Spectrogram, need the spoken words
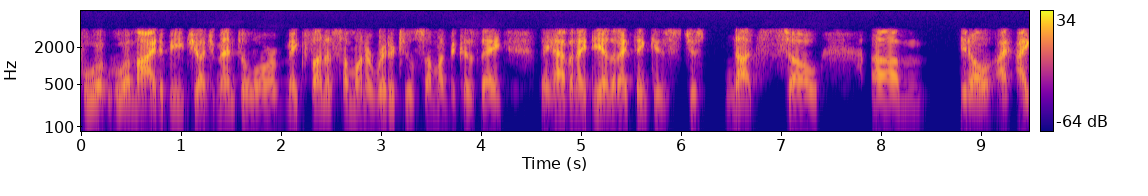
who who am I to be judgmental or make fun of someone or ridicule someone because they they have an idea that I think is just nuts? So um, you know, I, I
